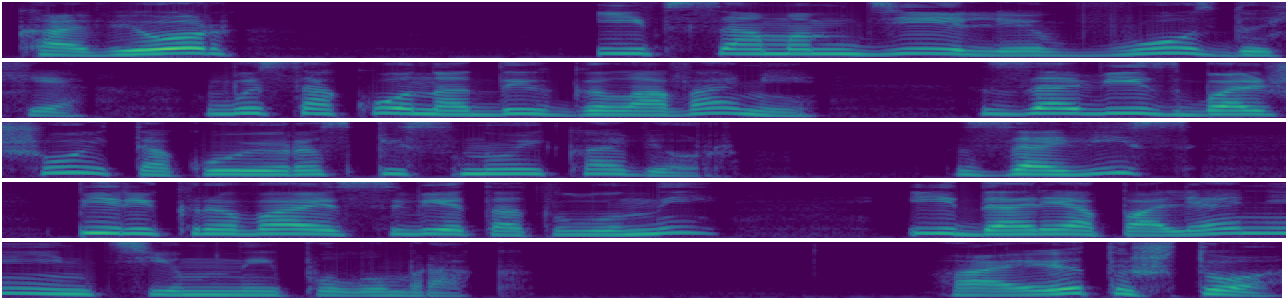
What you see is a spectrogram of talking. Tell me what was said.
ковер?» И в самом деле в воздухе, высоко над их головами, завис большой такой расписной ковер. Завис, перекрывая свет от луны и даря поляне интимный полумрак. «А это что?»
